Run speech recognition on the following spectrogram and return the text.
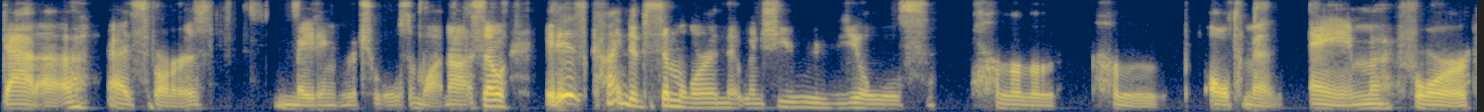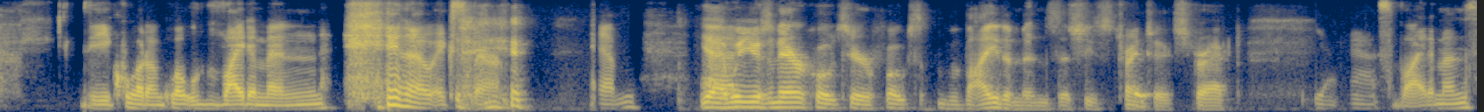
data as far as mating rituals and whatnot. So it is kind of similar in that when she reveals her her ultimate aim for the quote unquote vitamin, you know, experiment. him, Yeah, uh, we're using air quotes here, folks. Vitamins that she's trying to extract. yeah, ass vitamins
